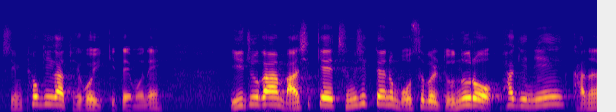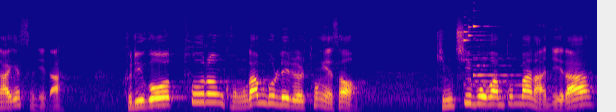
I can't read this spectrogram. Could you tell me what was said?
지금 표기가 되고 있기 때문에 2주간 맛있게 증식되는 모습을 눈으로 확인이 가능하겠습니다. 그리고 툴은 공간 분리를 통해서 김치 보관뿐만 아니라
